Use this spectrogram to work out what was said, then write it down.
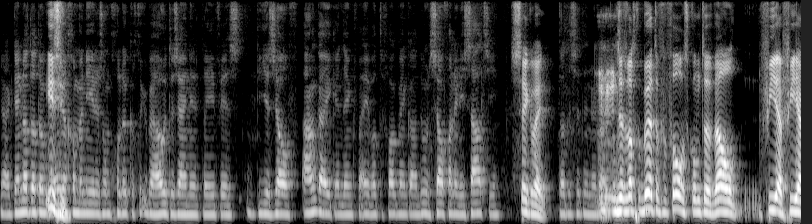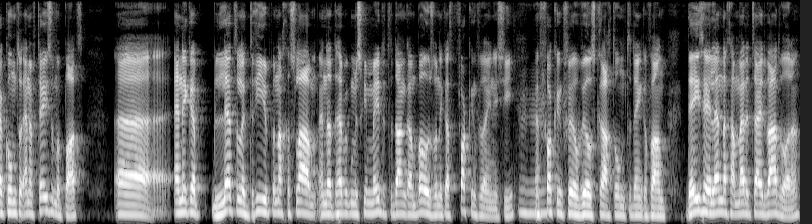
Ja, ik denk dat dat ook de enige manier is om gelukkig überhaupt te zijn in het leven. Is die jezelf aankijken en denken van, hé, wat de fuck ben ik aan het doen? Zelfanalysatie. Zeker weten. Dat is het inderdaad. Dus wat gebeurt er vervolgens? Komt er wel via via komt er NFT's op mijn pad. Eh, en ik heb letterlijk drie uur per nacht geslapen. En dat heb ik misschien mede te danken aan Boos. Want ik had fucking veel energie. Mhm. En fucking veel wilskracht om te denken van... Deze ellende gaat mij de tijd waard worden.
